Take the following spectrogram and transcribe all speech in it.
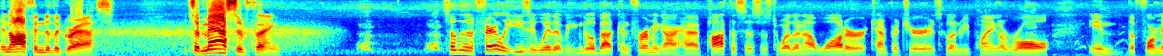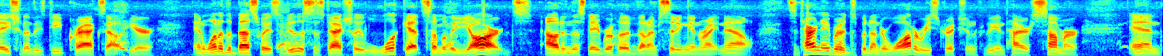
and off into the grass. It's a massive thing. So there's a fairly easy way that we can go about confirming our hypothesis as to whether or not water or temperature is going to be playing a role in the formation of these deep cracks out here. And one of the best ways to do this is to actually look at some of the yards out in this neighborhood that I'm sitting in right now. This entire neighborhood's been under water restriction for the entire summer, and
